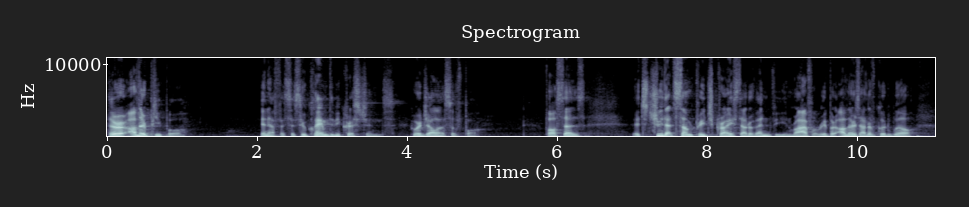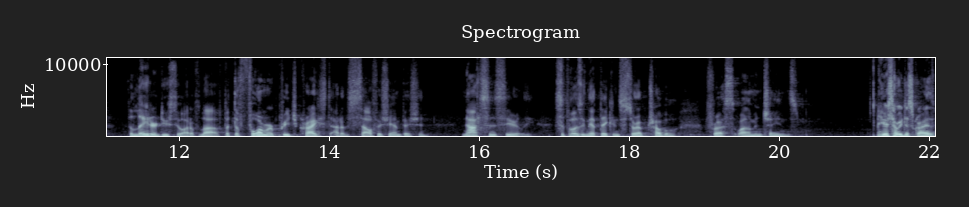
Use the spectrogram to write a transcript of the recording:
There are other people in Ephesus who claim to be Christians who are jealous of Paul. Paul says, It's true that some preach Christ out of envy and rivalry, but others out of goodwill. The later do so out of love, but the former preach Christ out of selfish ambition, not sincerely, supposing that they can stir up trouble for us while I'm in chains. Here's how he describes,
